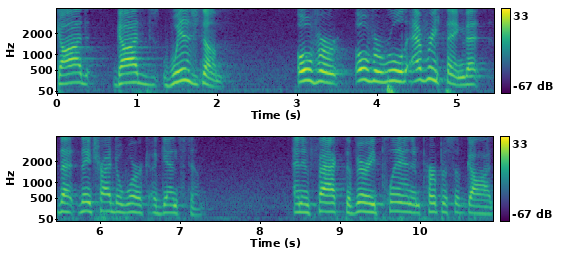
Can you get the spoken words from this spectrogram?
God, God's wisdom over, overruled everything that, that they tried to work against him. And in fact, the very plan and purpose of God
